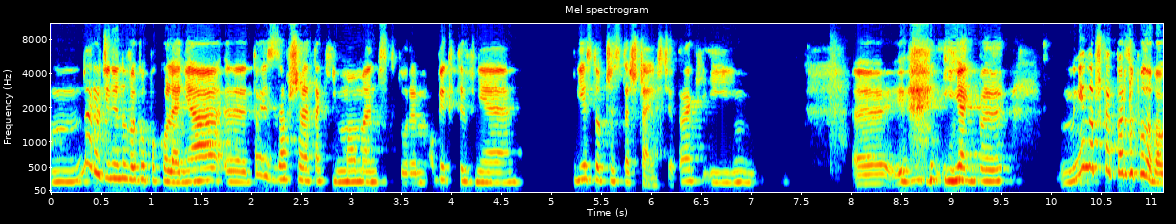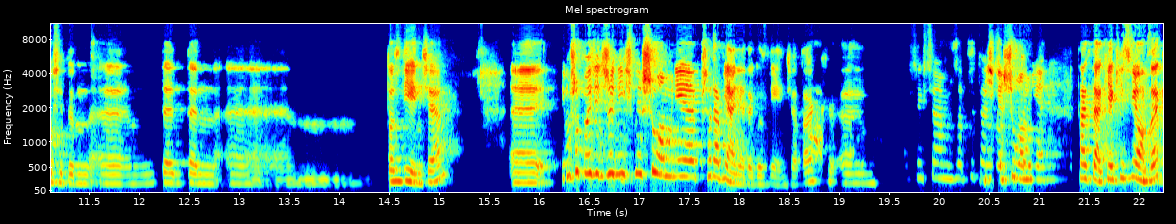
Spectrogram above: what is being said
mm, narodziny nowego pokolenia to jest zawsze taki moment, w którym obiektywnie jest to czyste szczęście, tak? I, i jakby mnie na przykład bardzo podobał się ten, ten, ten, to zdjęcie. E, I muszę powiedzieć, że nie śmieszyło mnie przerabianie tego zdjęcia, tak? Właśnie chciałam zapytać. Nie śmieszyło mnie, tak, tak, jaki związek?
